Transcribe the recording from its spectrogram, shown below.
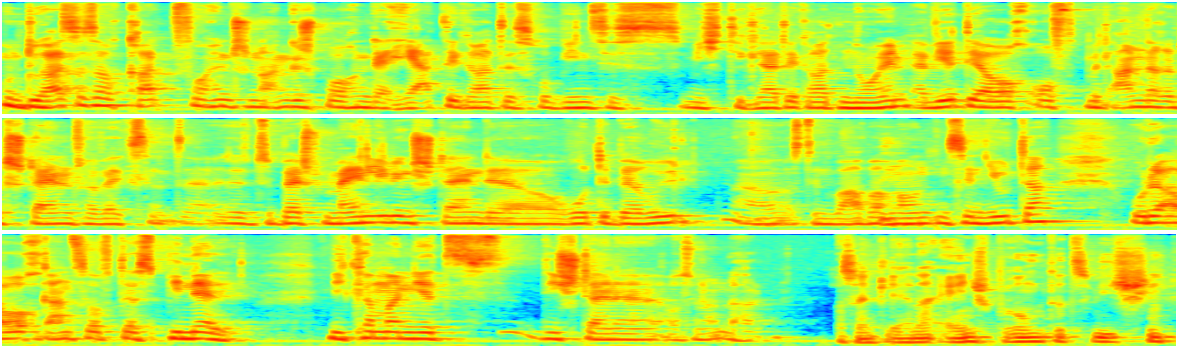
Und du hast es auch gerade vorhin schon angesprochen, der Härtegrad des Rubins ist wichtig, Härtegrad 9. Er wird ja auch oft mit anderen Steinen verwechselt. Also zum Beispiel mein Lieblingsstein, der rote Beryl äh, aus den Waba Mountains in Utah oder auch ganz oft der Spinell. Wie kann man jetzt die Steine auseinanderhalten? Also ein kleiner Einsprung dazwischen,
